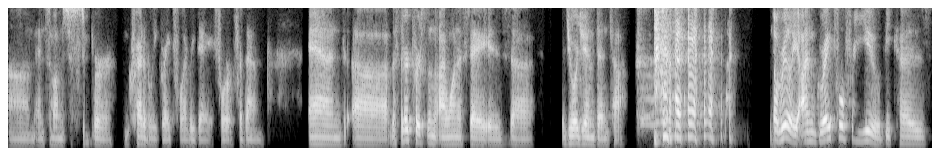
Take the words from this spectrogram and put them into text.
Um, and so I'm just super incredibly grateful every day for, for them. And uh, the third person I want to say is uh, Georgian Benta. no, really, I'm grateful for you because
